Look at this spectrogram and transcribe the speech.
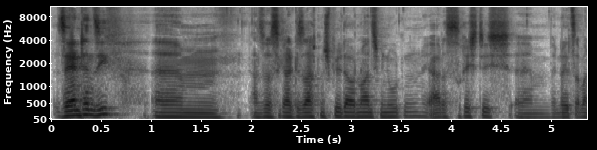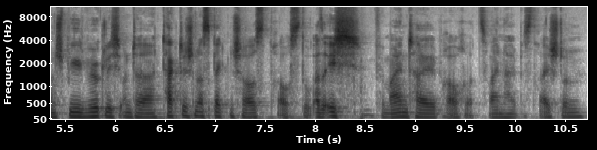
Sehr intensiv. Ähm, also du hast gerade gesagt, ein Spiel dauert 90 Minuten. Ja, das ist richtig. Ähm, wenn du jetzt aber ein Spiel wirklich unter taktischen Aspekten schaust, brauchst du, also ich für meinen Teil brauche zweieinhalb bis drei Stunden,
